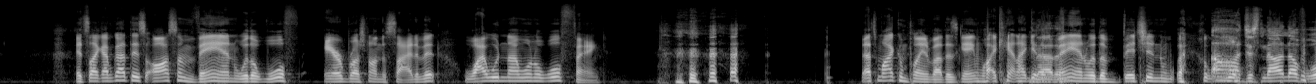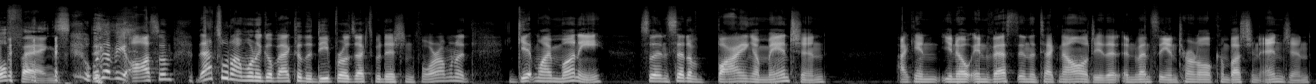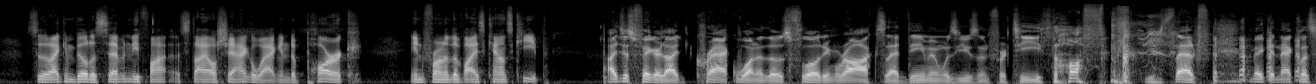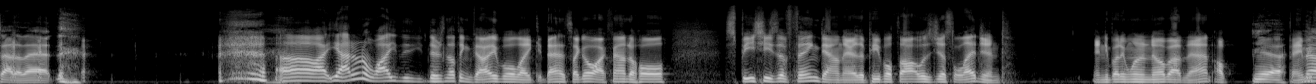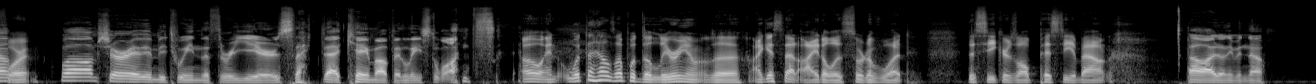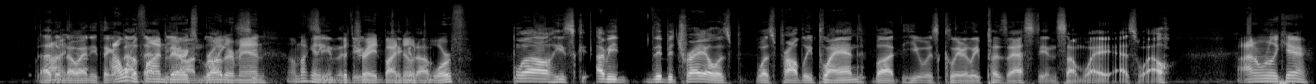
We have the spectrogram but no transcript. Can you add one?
It's like I've got this awesome van with a wolf airbrushed on the side of it. Why wouldn't I want a wolf fang? That's my complaint about this game. Why can't I get Not a a- van with a bitchin' Oh, wolf? just not enough wolf fangs. Wouldn't that be awesome? That's what I want to go back to the Deep Roads Expedition for. I want to get my money so that instead of buying a mansion, I can, you know, invest in the technology that invents the internal combustion engine so that I can build a 70 fi- style Shagawagon to park in front of the Viscount's Keep. I just figured I'd crack one of those floating rocks that demon was using for teeth off. Use that, make a necklace out of that. Oh, I yeah, I don't know why there's nothing valuable like that. It's like, oh, I found a whole species of thing down there that people thought was just legend. Anybody want to know about that? I'll Yeah, pay me no, for it. Well, I'm sure in between the three years that that came up at least once. Oh, and what the hell's up with the lyrium? The I guess that idol is sort of what the Seeker's all pissy about. Oh, I don't even know. I don't know anything. I want to find Varric's brother, man. I'm not going to get betrayed by no dwarf. Well, he's. I mean, the betrayal is was probably planned, but he was clearly possessed in some way as well. I don't really care.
